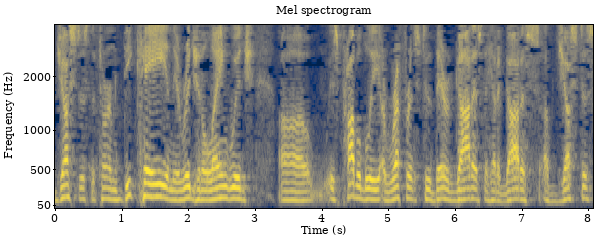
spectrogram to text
Justice, the term dike in the original language, uh, is probably a reference to their goddess. They had a goddess of justice.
